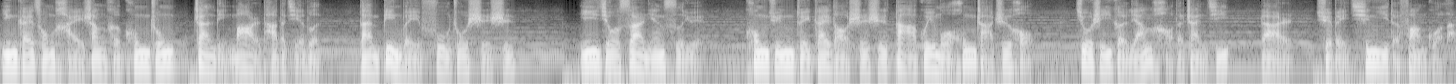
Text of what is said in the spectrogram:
应该从海上和空中占领马耳他的结论，但并未付诸实施。一九四二年四月。空军对该岛实施大规模轰炸之后，就是一个良好的战机，然而却被轻易的放过了。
